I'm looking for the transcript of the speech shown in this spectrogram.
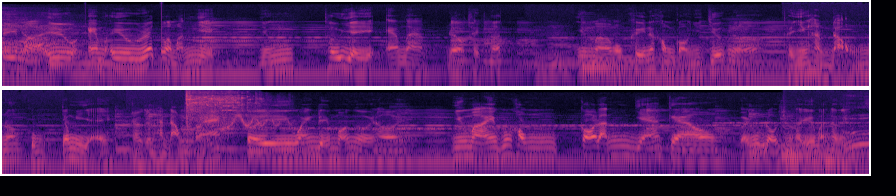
Khi mà yêu em yêu rất là mạnh nhiệt những thứ gì em làm đều thiệt hết. Nhưng mà một khi nó không còn như trước nữa thì những hành động nó cũng giống như vậy. Rồi cái hành động tội ác. Tùy quan điểm mỗi người thôi. Nhưng mà em cũng không có đánh giá cao về mức độ chung thủy của bản thân em.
